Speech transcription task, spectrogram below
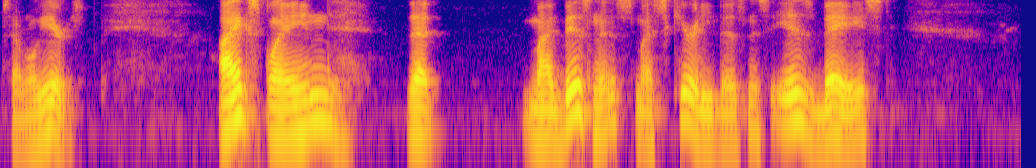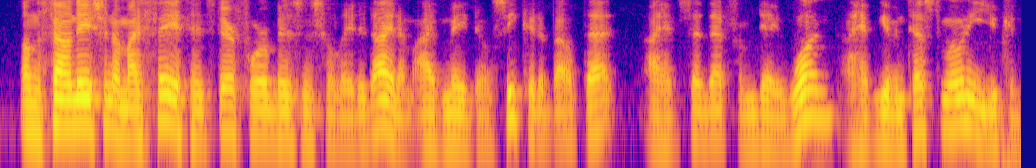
several years. I explained that my business, my security business, is based on the foundation of my faith, and it's therefore a business related item. I've made no secret about that. I have said that from day one. I have given testimony. You can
